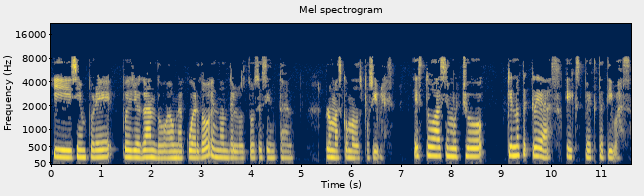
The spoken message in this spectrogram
Y siempre pues llegando a un acuerdo en donde los dos se sientan lo más cómodos posibles. Esto hace mucho que no te creas expectativas,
